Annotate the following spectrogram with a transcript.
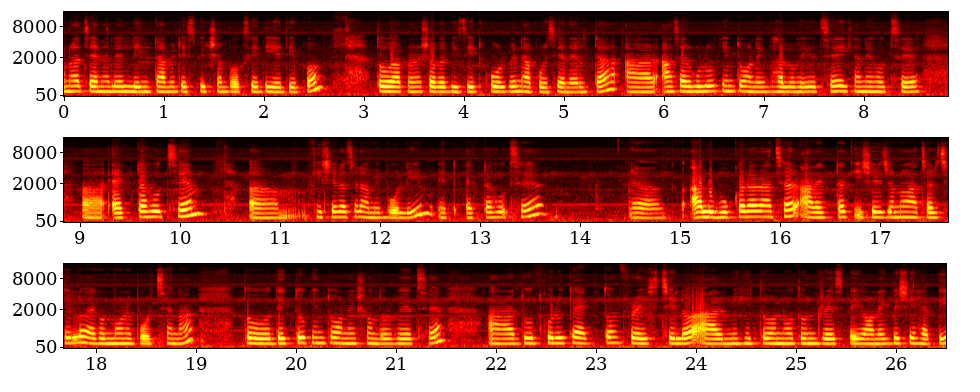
ওনার চ্যানেলের লিঙ্কটা আমি ডিসক্রিপশন বক্সে দিয়ে দিব। তো আপনারা সবাই ভিজিট করবেন আপুর চ্যানেলটা আর আচারগুলো কিন্তু অনেক ভালো হয়েছে। এখানে হচ্ছে একটা হচ্ছে কিসের আচার আমি বলি? একটা হচ্ছে আলু বুকারার আচার আর একটা কিসের জন্য আচার ছিল, এখন মনে পড়ছে না। তো দেখতেও কিন্তু অনেক সুন্দর হয়েছে। আর দুধগুলো তো একদম ফ্রেশ ছিল, আর মিহি তো নতুন ড্রেস পেয়ে অনেক বেশি হ্যাপি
